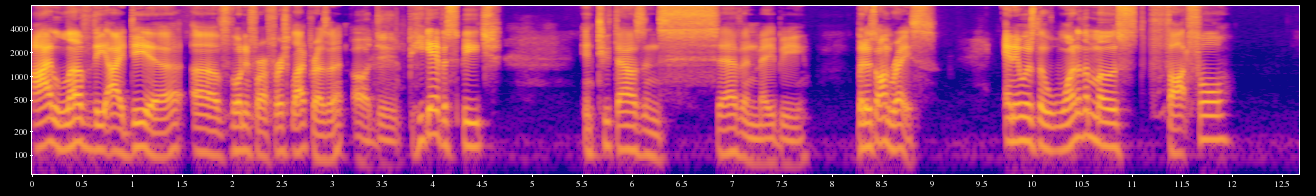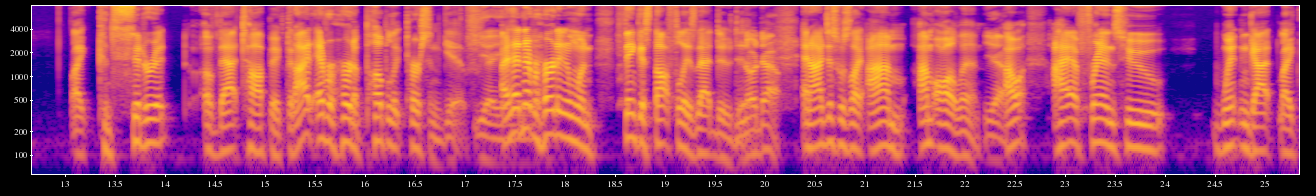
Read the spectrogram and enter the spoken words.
I love the idea of voting for our first black president. Oh, dude. He gave a speech in 2007, maybe, but it was on race. And it was the one of the most thoughtful, like considerate of that topic that I'd ever heard a public person give. Yeah, yeah, I had never yeah. heard anyone think as thoughtfully as that dude did. No doubt. And I just was like, I'm I'm all in. Yeah. I, I have friends who went and got like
